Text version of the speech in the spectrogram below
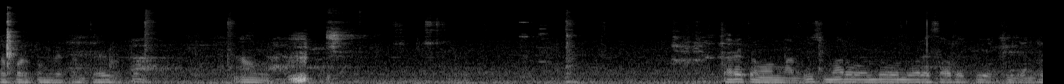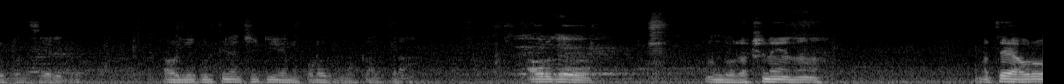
ಕಾಪಾಡ್ಕೊಬೇಕು ಅಂತ ಹೇಳ್ಬಿಟ್ಟು ನಾವು ಕಾರ್ಯಕ್ರಮವನ್ನು ಮಾಡಿದ್ವಿ. ಸುಮಾರು ಒಂದು ಒಂದೂವರೆ ಸಾವಿರಕ್ಕೂ ಹೆಚ್ಚು ಜನರು ಬಂದು ಸೇರಿದರು. ಅವರಿಗೆ ಗುರುತಿನ ಚೀಟಿಯನ್ನು ಕೊಡೋದ್ರ ಮುಖಾಂತರ ಅವ್ರಿಗೆ ಒಂದು ರಕ್ಷಣೆಯನ್ನು ಮತ್ತು ಅವರು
